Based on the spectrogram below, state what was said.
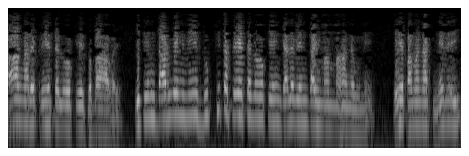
ආන් අර പ്രേත ලෝකයේ ස්වභාවය. ඉතින් දරුවෙන් මේ දුක්ඛිත പ്രേත ලෝකයෙන් ගැලවෙන්නයි මම මහාන වුනේ. ඒ පමණක් නෙවෙයි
